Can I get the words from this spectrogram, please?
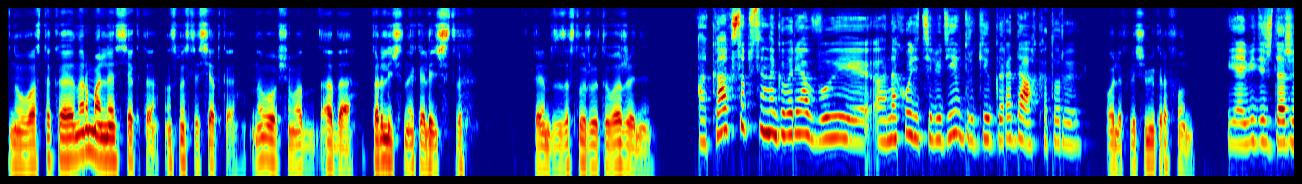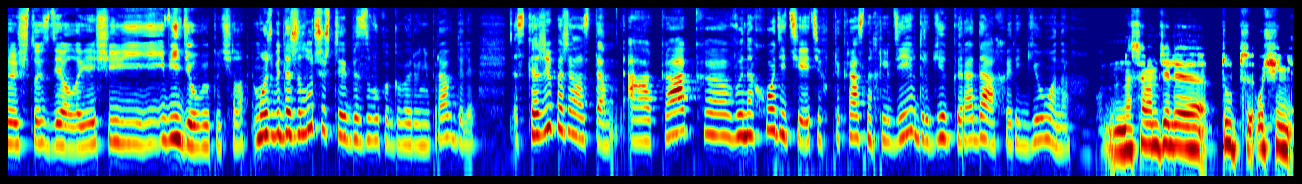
Ну, у вас такая нормальная секта, ну, в смысле сетка. Ну, в общем, а, а да, приличное количество. Прям заслуживает уважения. А как, собственно говоря, вы э, находите людей в других городах, которые... Оля, включи микрофон. Я, видишь, даже что сделала, я еще и, и видео выключила. Может быть, даже лучше, что я без звука говорю, не правда ли? Скажи, пожалуйста, а как э, вы находите этих прекрасных людей в других городах и регионах? На самом деле тут очень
